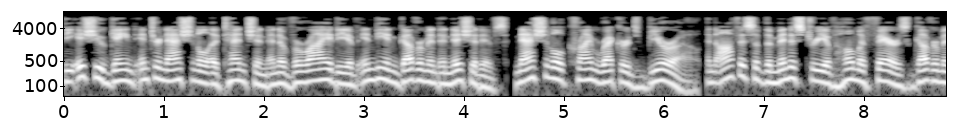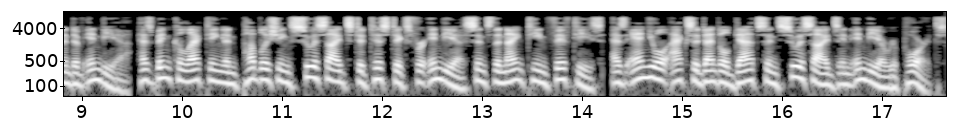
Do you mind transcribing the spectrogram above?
the issue gained international attention and a variety of Indian government initiatives. National Crime Records Bureau, an office of the Ministry of Home Affairs Government of India, has been collecting and publishing suicide statistics for India since the 1950s, as Annual Accidental Deaths and Suicides in India reports.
